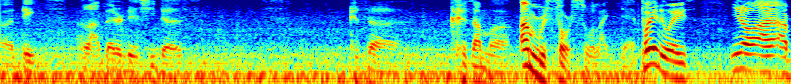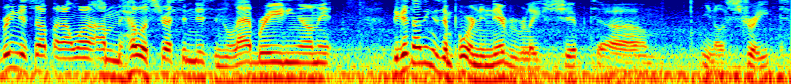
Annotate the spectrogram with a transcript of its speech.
uh, dates a lot better than she does, cause uh, cause I'm uh, I'm resourceful like that. But anyways, you know I, I bring this up and I want I'm hella stressing this and elaborating on it because I think it's important in every relationship. To, um, you know, straight.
